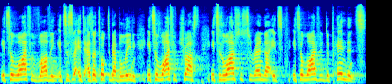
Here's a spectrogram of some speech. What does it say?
It's a life of loving. It's a, as I talked about believing. It's a life of trust. It's a life of surrender. It's, it's a life of dependence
